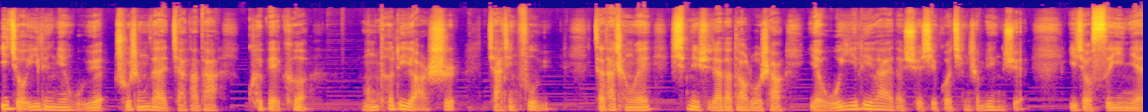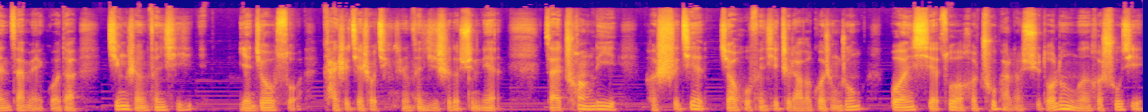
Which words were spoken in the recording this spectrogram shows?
1910年5月出生在加拿大魁北克蒙特利尔市，家境富裕。在他成为心理学家的道路上，也无一例外地学习过精神病学。1941年，在美国的精神分析。研究所开始接受精神分析师的训练，在创立和实践交互分析治疗的过程中，伯恩写作和出版了许多论文和书籍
